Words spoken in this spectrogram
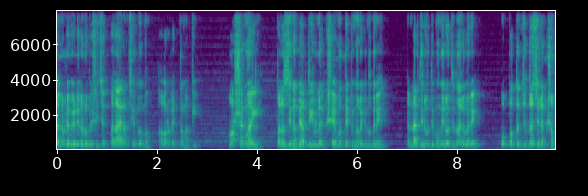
തങ്ങളുടെ വീടുകൾ ഉപേക്ഷിച്ച് പലായനം ചെയ്തുവെന്നും അവർ വ്യക്തമാക്കി. വർഷങ്ങളായി പലസ്തീൻ അഭ്യർത്ഥികളുടെ ക്ഷേമത്തെ പിന്തുണയ്ക്കുന്നതിന് രണ്ടായിരത്തി ഇരുപത്തി മൂന്ന് ഇരുപത്തിനാല് വരെ മുപ്പത്തഞ്ച് ദശലക്ഷം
